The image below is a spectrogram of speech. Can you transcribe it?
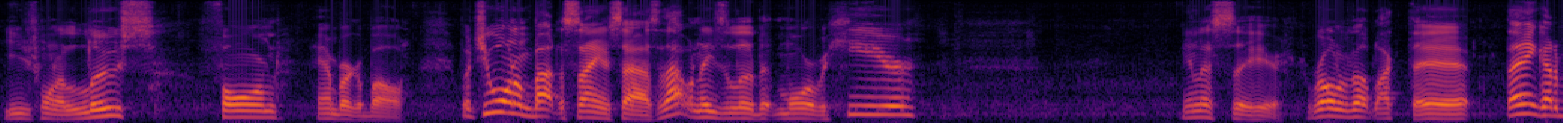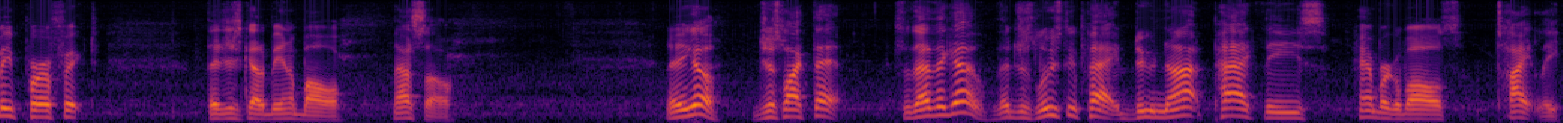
You just want a loose formed hamburger ball. But you want them about the same size. So that one needs a little bit more over here. And let's see here. Roll it up like that. They ain't got to be perfect. They just got to be in a ball. That's all. There you go, just like that. So there they go. They're just loosely packed. Do not pack these hamburger balls tightly.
